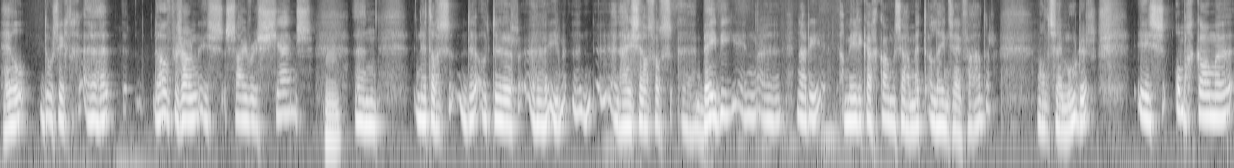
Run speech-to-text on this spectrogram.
heel doorzichtig. Uh, de hoofdpersoon is Cyrus Shams. Hmm. En net als de auteur, uh, en hij is zelfs als uh, baby in, naar Amerika gekomen samen met alleen zijn vader. Want zijn moeder is omgekomen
